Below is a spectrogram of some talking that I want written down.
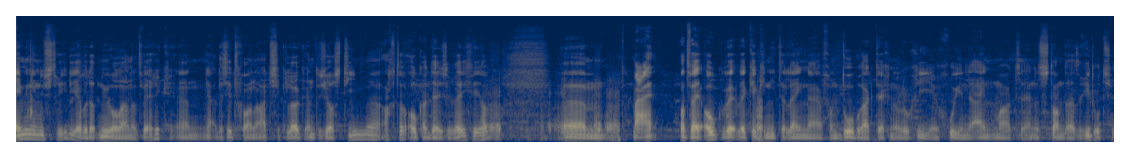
gaming-industrie, die hebben dat nu al aan het werk. En ja, er zit gewoon een hartstikke leuk, enthousiast team eh, achter, ook uit deze regio. Ehm, maar wat wij ook, wij, kijken niet alleen naar van doorbraaktechnologie, een groeiende eindmarkt en het standaard riedeltje.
